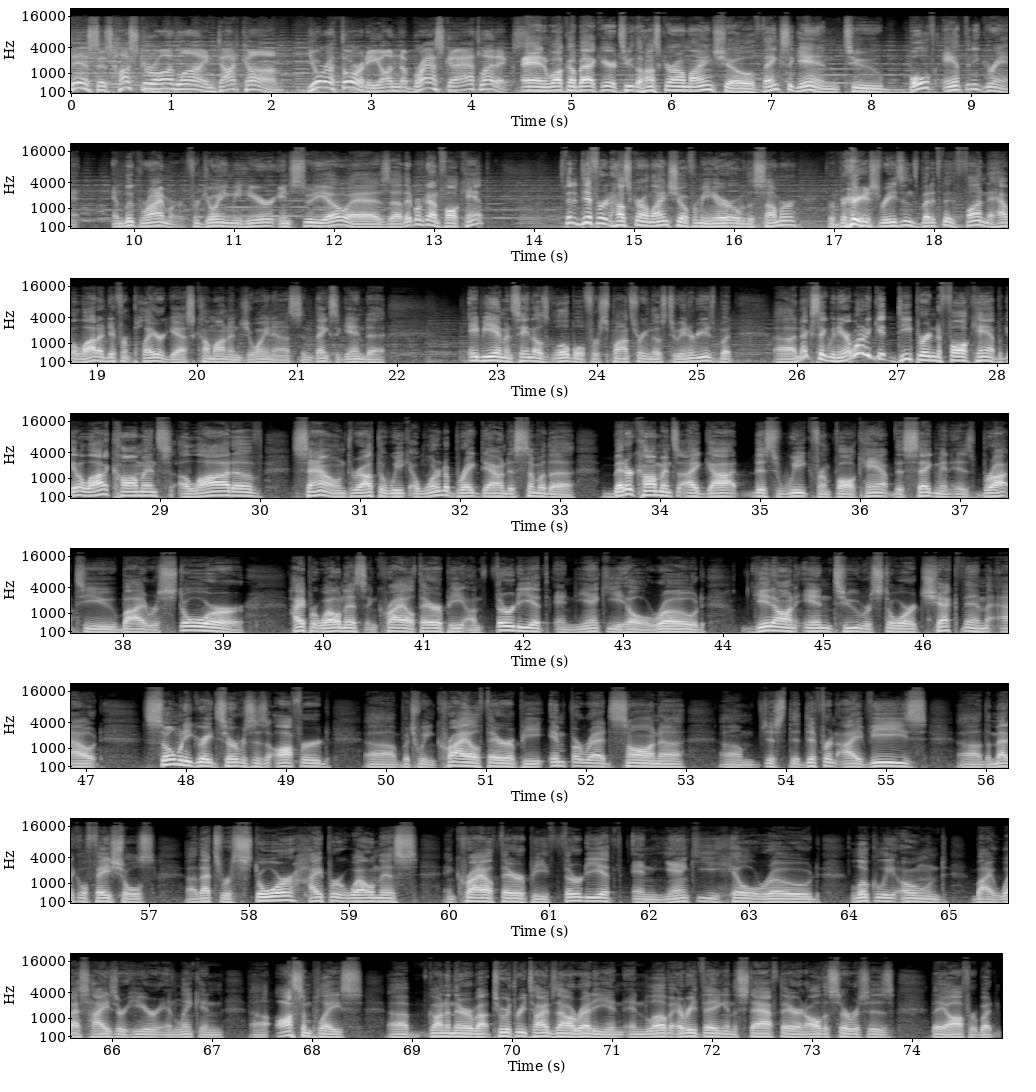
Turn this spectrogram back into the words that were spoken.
This is HuskerOnline.com, your authority on Nebraska athletics. And welcome back here to the Husker Online Show. Thanks again to both Anthony Grant and Luke Reimer for joining me here in studio as uh, they broke down fall camp. It's been a different Husker Online show for me here over the summer for various reasons, but it's been fun to have a lot of different player guests come on and join us. And thanks again to ABM and Sandals Global for sponsoring those two interviews. But uh, next segment here, I wanted to get deeper into fall camp, get a lot of comments, a lot of sound throughout the week. I wanted to break down to some of the better comments I got this week from fall camp. This segment is brought to you by Restore Hyper Wellness and Cryotherapy on 30th and Yankee Hill Road. Get on into Restore, check them out. So many great services offered uh, between cryotherapy, infrared sauna, um, just the different IVs, uh, the medical facials. Uh, that's Restore Hyper Wellness and Cryotherapy, 30th and Yankee Hill Road, locally owned by Wes Heiser here in Lincoln. Uh, awesome place. Uh, gone in there about two or three times now already and, and love everything and the staff there and all the services they offer. But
